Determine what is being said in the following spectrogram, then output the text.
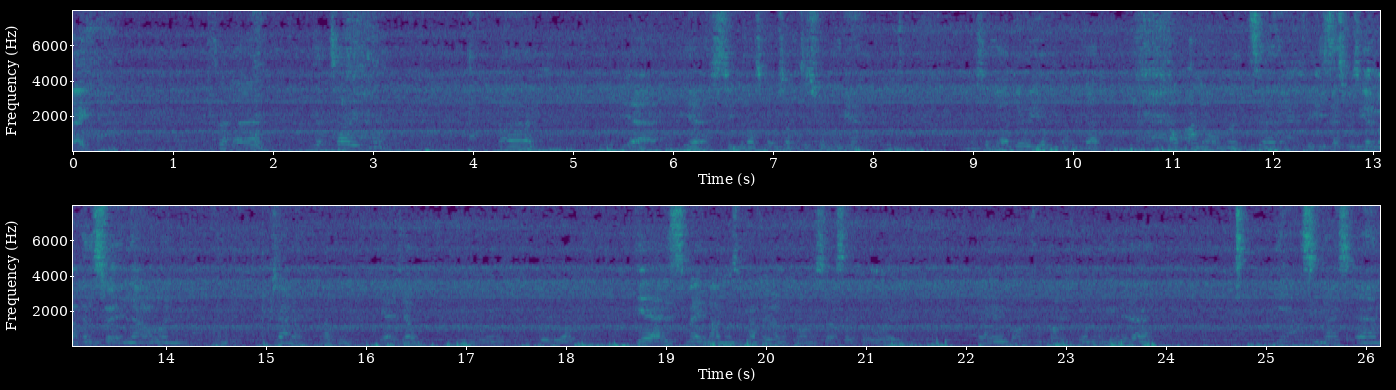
Hey. Is that, uh, Tyler Hunt? Uh, yeah, yeah, stupid ass got himself to swim again. What's got to do with you, Dad? Oh, I know, but uh, Vicky's desperate to get back on the straight and narrow and trying to help him get a job. Yeah, this mate of mine was a cafe around the corner, so I said put a word. Hey, you're looking for punishment. I'll give you that. Yeah, seemed nice. Um,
